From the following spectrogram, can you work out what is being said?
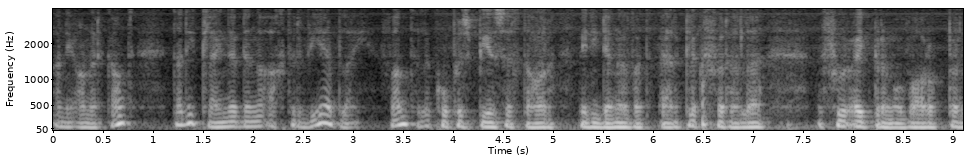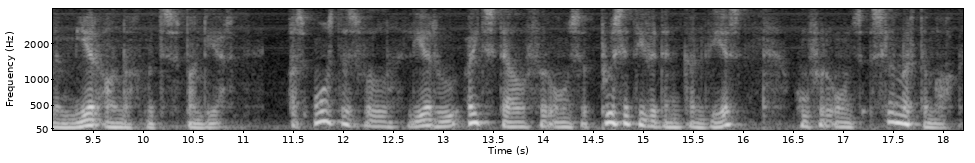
aan die ander kant dat die kleiner dinge agterweë bly, want hulle kop is besig daar met die dinge wat werklik vir hulle vooruitbring of waarop hulle meer aandag moet spandeer. As ons dus wil leer hoe uitstel vir ons 'n positiewe ding kan wees, om vir ons slimmer te maak,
